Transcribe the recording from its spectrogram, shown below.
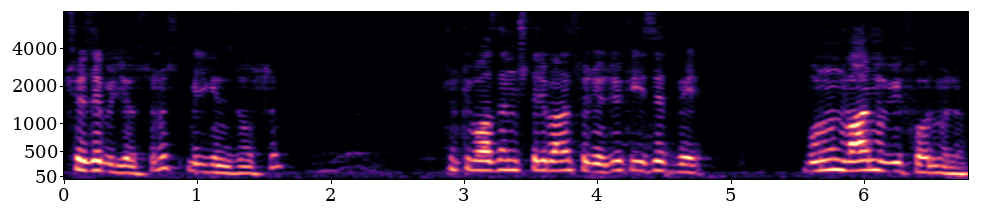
çözebiliyorsunuz. Bilginiz olsun. Çünkü bazen müşteri bana söylüyor. Diyor ki İzzet Bey bunun var mı bir formunu?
